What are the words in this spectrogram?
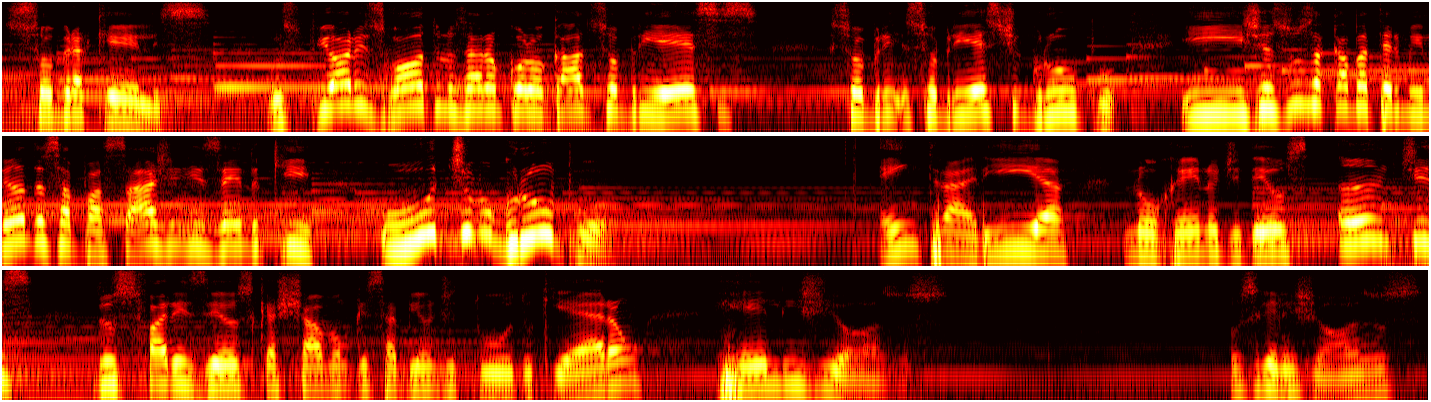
sobre aqueles, os piores rótulos eram colocados sobre esses, sobre, sobre este grupo. E Jesus acaba terminando essa passagem dizendo que o último grupo entraria no reino de Deus antes dos fariseus que achavam que sabiam de tudo, que eram religiosos os religiosos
